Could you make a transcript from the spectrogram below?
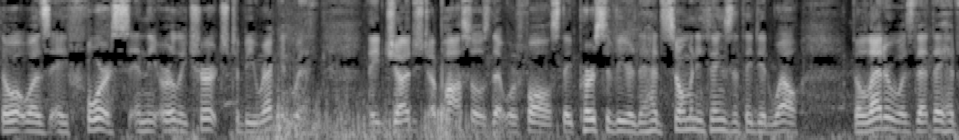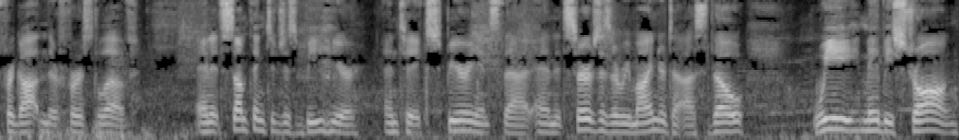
though it was a force in the early church to be reckoned with. They judged apostles that were false. They persevered. They had so many things that they did well. The letter was that they had forgotten their first love. And it's something to just be here and to experience that. And it serves as a reminder to us, though we may be strong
